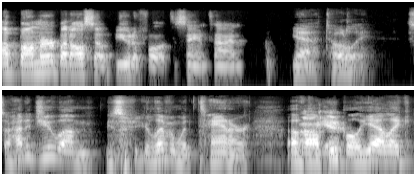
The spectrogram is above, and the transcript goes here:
a bummer but also beautiful at the same time. Yeah totally so how did you um so you're living with tanner of Oh, all yeah. people. Yeah like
